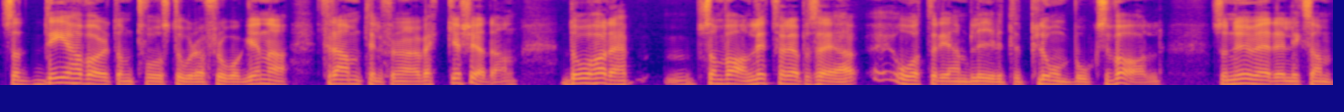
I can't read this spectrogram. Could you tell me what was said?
Så det har varit de två stora frågorna fram till för några veckor sedan. Då har det, mm, som vanligt, jag på säga, återigen blivit ett plånboksval. Så nu är det liksom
